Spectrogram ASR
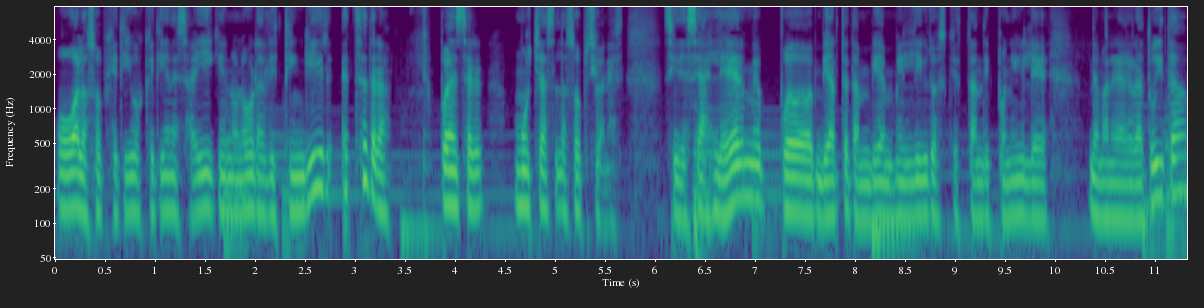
o a los objetivos que tienes ahí que no logras distinguir, etc. Pueden ser muchas las opciones. Si deseas leerme, puedo enviarte también mis libros que están disponibles de manera gratuita,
